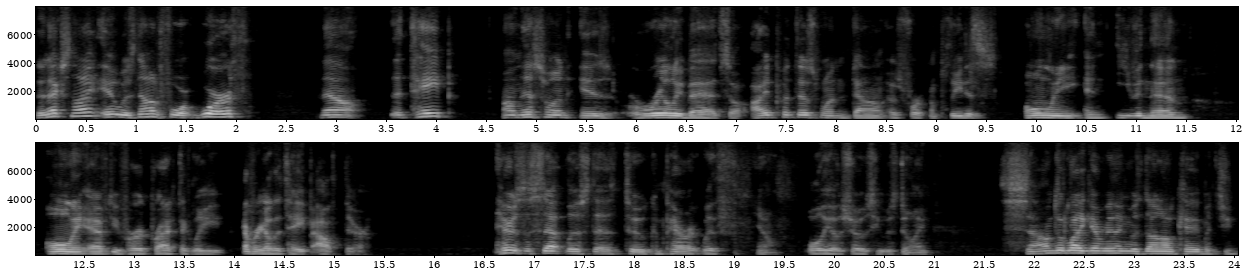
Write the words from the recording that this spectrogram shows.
The next night, it was down to Fort Worth. Now, the tape on this one is really bad. So I put this one down as for completists only, and even then, only after you've heard practically every other tape out there. Here's the set list as to compare it with, you know, all the other shows he was doing. Sounded like everything was done okay, but you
